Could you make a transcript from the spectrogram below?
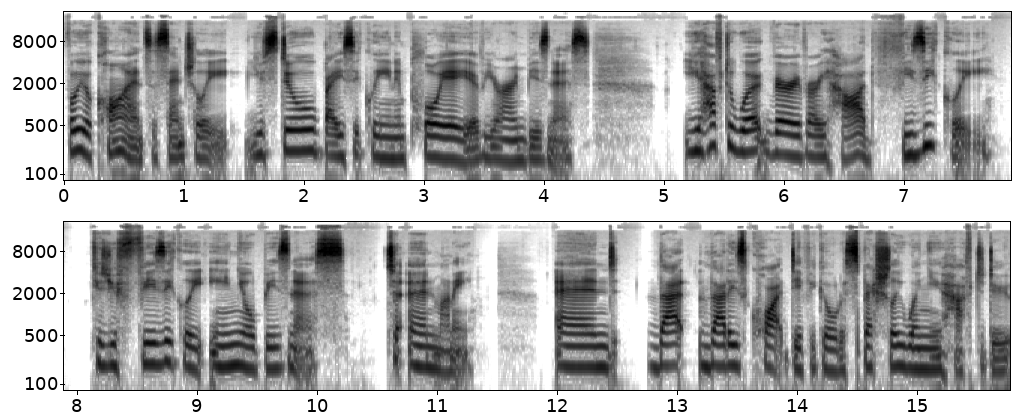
for your clients essentially. You're still basically an employee of your own business you have to work very, very hard physically because you're physically in your business to earn money. And that that is quite difficult, especially when you have to do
